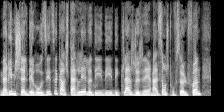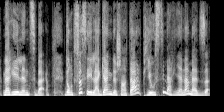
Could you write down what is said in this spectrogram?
Marie-Michel Desrosiers. Tu sais, quand je parlais là, des, des, des clashs de génération, je trouve ça le fun. Marie-Hélène Thibert. Donc ça, c'est la gang de chanteurs. Puis il y a aussi Mariana Mazza.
